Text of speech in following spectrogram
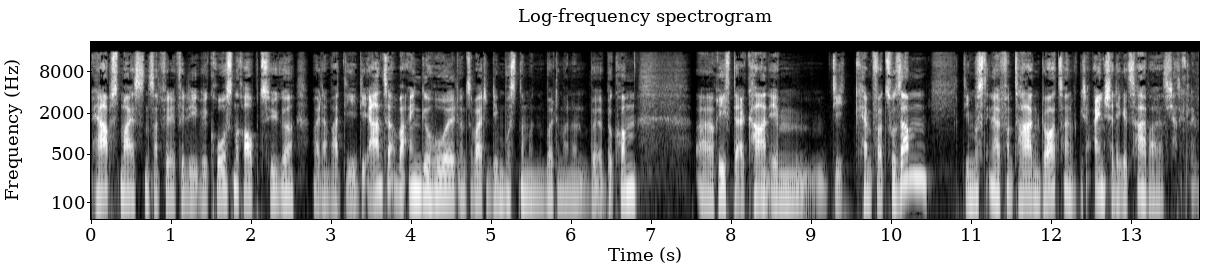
Herbst meistens dann für, für, die, für die großen Raubzüge, weil dann war die, die Ernte aber eingeholt und so weiter, die musste man, wollte man dann be bekommen. äh, rief der Khan eben die Kämpfer zusammen. Die mussten innerhalb von Tagen dort sein, wirklich einstellige Zahl war das. Ich hatte glaube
